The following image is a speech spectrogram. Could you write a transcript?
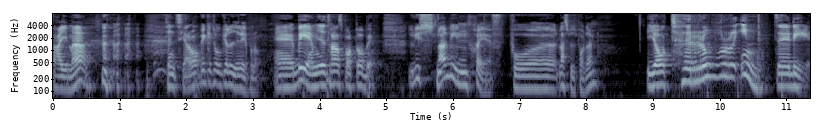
Jajamän. Fint ska det vara. Vilket åkeri är det på då? Eh, BMJ Transport AB. Lyssnar din chef på eh, lastbilspodden? Jag tror inte det.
